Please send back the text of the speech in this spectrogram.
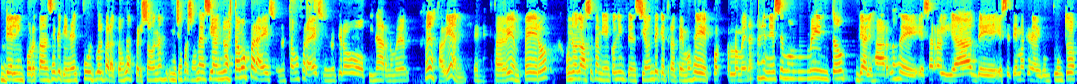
de la importancia que tiene el fútbol para todas las personas. Muchas personas me decían, no estamos para eso, no estamos para eso, no quiero opinar, no me... Bueno, está bien, está bien, pero uno lo hace también con la intención de que tratemos de, por, lo menos en ese momento, de alejarnos de esa realidad, de ese tema que en algún punto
